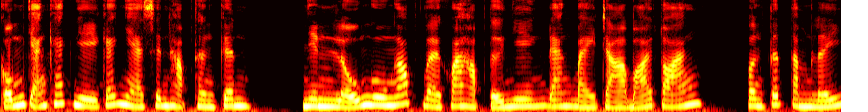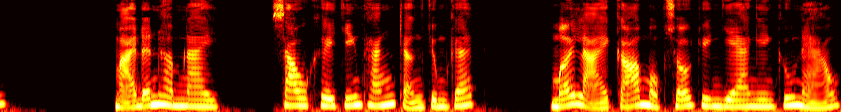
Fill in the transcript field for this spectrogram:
Cũng chẳng khác gì các nhà sinh học thần kinh nhìn lũ ngu ngốc về khoa học tự nhiên đang bày trò bói toán, phân tích tâm lý. Mãi đến hôm nay, sau khi chiến thắng trận chung kết, mới lại có một số chuyên gia nghiên cứu não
